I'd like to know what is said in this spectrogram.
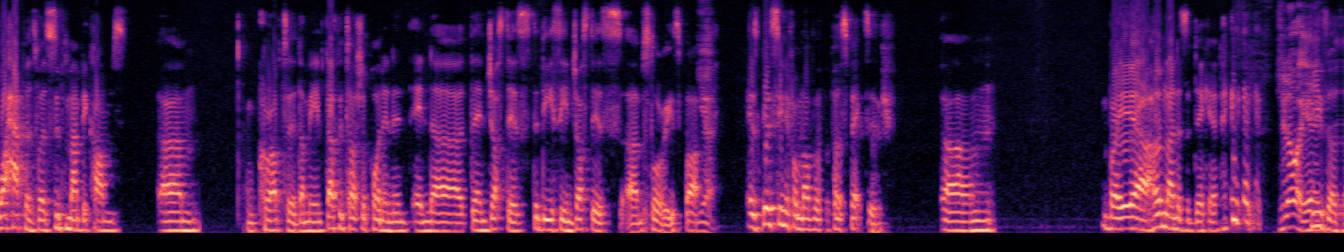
what happens when Superman becomes um, corrupted. I mean, that's been touched upon in in uh, the Injustice, the DC Injustice um, stories, but yeah. it's good seeing it from another perspective. Um, but yeah, Homelander's a dickhead. Do you know what? Yeah, he's a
